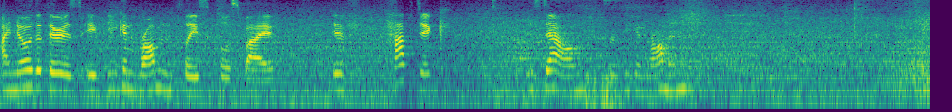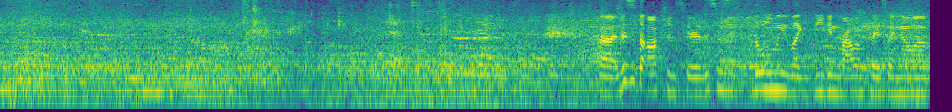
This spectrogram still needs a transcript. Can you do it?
I know that there is a vegan ramen place close by. If Haptic is down for vegan ramen, Uh, this is the options here. This is the only like vegan ramen place I know of.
